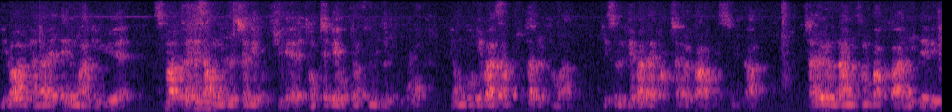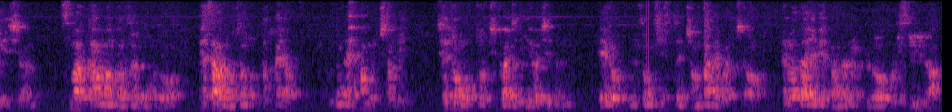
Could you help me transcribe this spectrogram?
이러한 변화에 대응하기 위해 스마트 해상 물류 체계 구축에 정책의 우선순위를 두고 연구개발 사업 투자를 통한 기술 개발에 박차를 가하고 있습니다. 자율운항 선박과 이 내비게이션, 스마트 항만 건설 등으로 해상 운송부터 하여 그동의 화물 처리, 최종 목적지까지 이어지는 대륙 운송 시스템 전반에 걸쳐 패러다임의 변화를 불러오고 있습니다.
